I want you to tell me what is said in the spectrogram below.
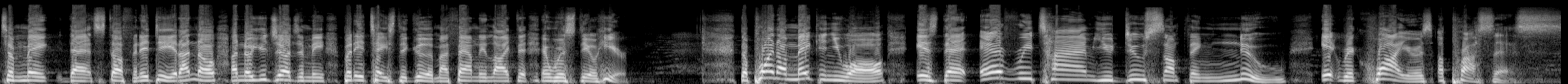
to make that stuff, and it did. I know, I know you're judging me, but it tasted good. My family liked it, and we're still here. The point I'm making you all is that every time you do something new, it requires a process.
